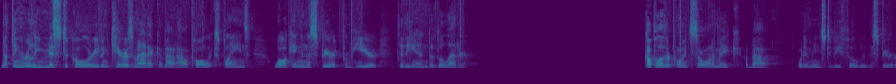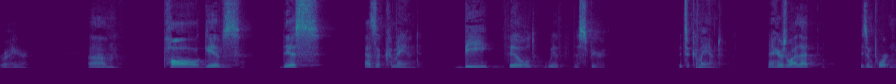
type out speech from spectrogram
Nothing really mystical or even charismatic about how Paul explains walking in the Spirit from here to the end of the letter. A couple other points I want to make about what it means to be filled with the Spirit right here. Um, Paul gives this as a command be filled with the Spirit. It's a command. Now, here's why that is important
